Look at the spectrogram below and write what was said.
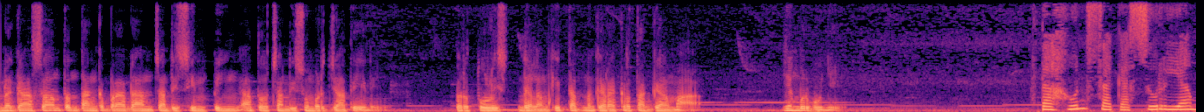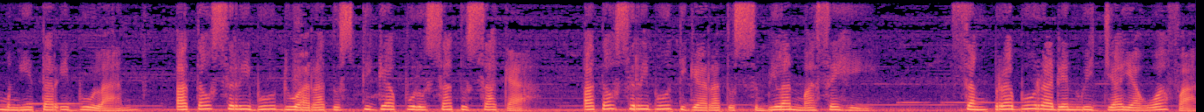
Penegasan tentang keberadaan Candi Simping atau Candi Sumber Jati ini tertulis dalam kitab Negara Kertagama yang berbunyi Tahun Saka Surya mengitari bulan atau 1231 Saka atau 1309 Masehi Sang Prabu Raden Wijaya wafat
